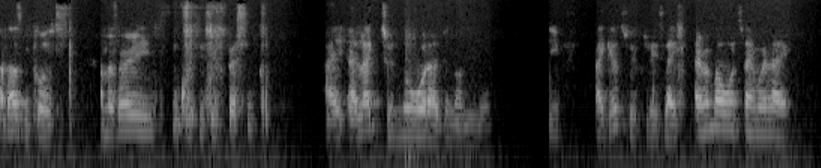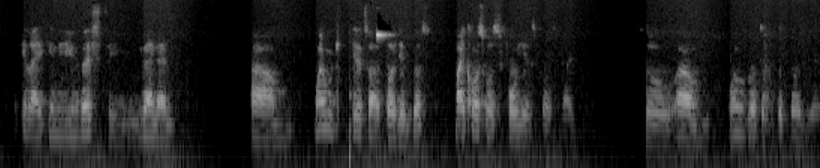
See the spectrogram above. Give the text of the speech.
and that's because I'm a very inquisitive person. I, I like to know what I do not know. If I get to a place, like I remember one time when I, okay, like in the university in UNN, um, when we get to our third year, because my course was four years course, right? So um, when we go to the third year,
